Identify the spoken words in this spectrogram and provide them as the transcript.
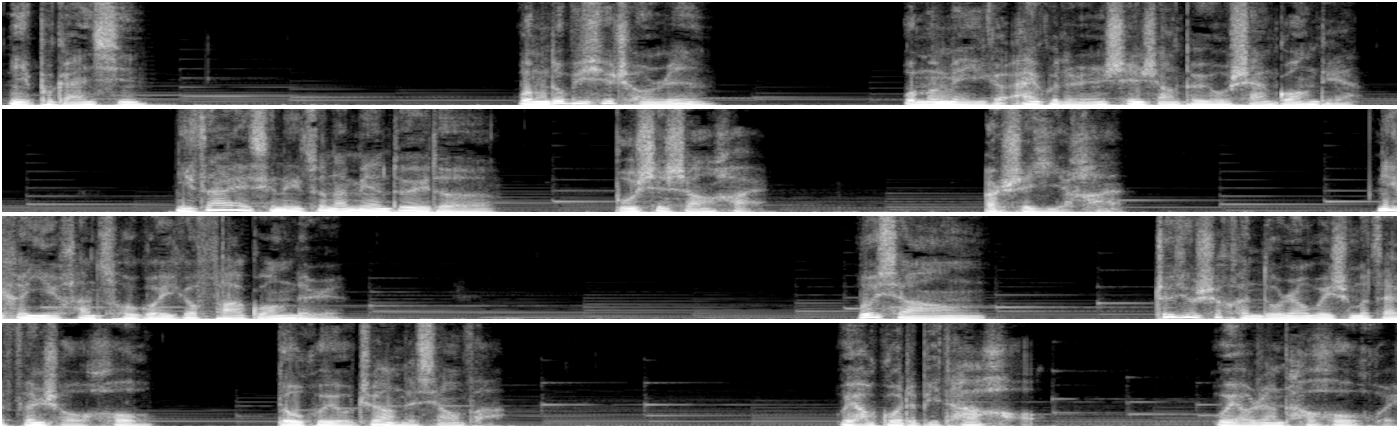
你不甘心。我们都必须承认，我们每一个爱过的人身上都有闪光点。你在爱情里最难面对的，不是伤害，而是遗憾。你很遗憾错过一个发光的人。我想，这就是很多人为什么在分手后，都会有这样的想法：我要过得比他好，我要让他后悔，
